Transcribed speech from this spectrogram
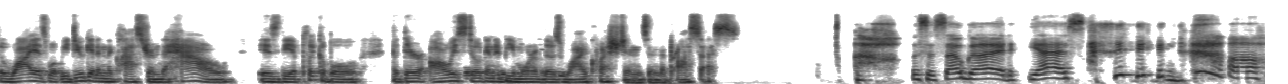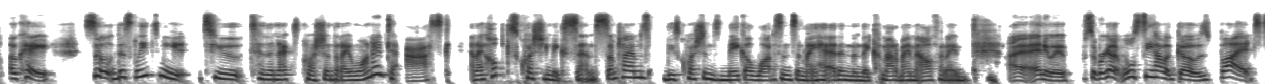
the why is what we do get in the classroom. The how is the applicable, but there are always still going to be more of those why questions in the process. Oh, this is so good. Yes. oh, okay. So this leads me to to the next question that I wanted to ask, and I hope this question makes sense. Sometimes these questions make a lot of sense in my head, and then they come out of my mouth, and I, I anyway. So we're gonna we'll see how it goes. But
